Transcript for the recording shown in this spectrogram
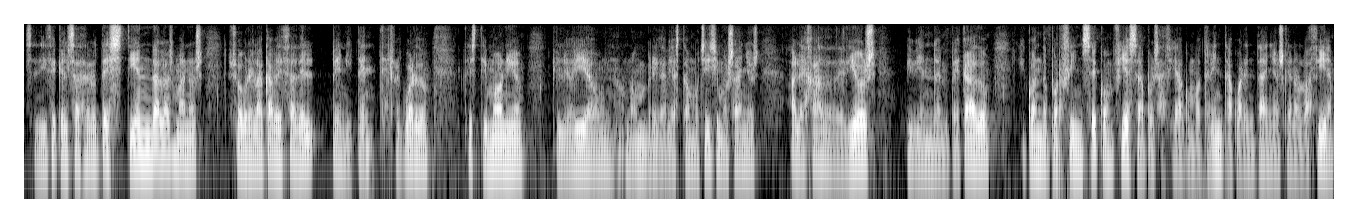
se dice que el sacerdote extienda las manos sobre la cabeza del penitente. Recuerdo el testimonio que le oía un, un hombre que había estado muchísimos años alejado de Dios, viviendo en pecado, y cuando por fin se confiesa, pues hacía como 30, 40 años que no lo hacía,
